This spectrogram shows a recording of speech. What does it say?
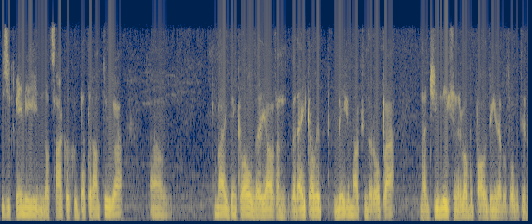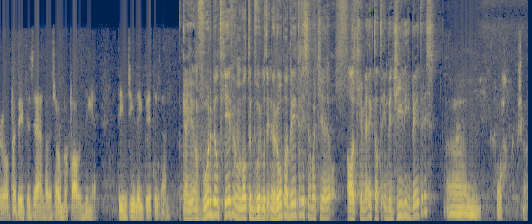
Dus ik weet niet noodzakelijk hoe dat eraan toe gaat. Um, maar ik denk wel dat ja, van wat ik al heb meegemaakt in Europa naar G-League zijn er wel bepaalde dingen dat bijvoorbeeld in Europa beter zijn, maar er zijn ook bepaalde dingen die in G-League beter zijn. Kan je een voorbeeld geven van wat er bijvoorbeeld in Europa beter is en wat je al hebt gemerkt dat in de G-League beter is? Um, oh, ik zou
